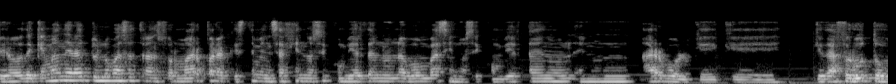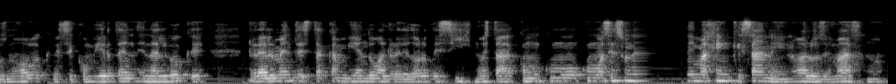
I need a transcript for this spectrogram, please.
Pero de qué manera tú lo vas a transformar para que este mensaje no se convierta en una bomba, sino se convierta en un, árbol que, que, que, da frutos, ¿no? Que se convierta en, en, algo que realmente está cambiando alrededor de sí, ¿no? Está, ¿cómo, cómo, cómo haces una imagen que sane ¿no? a los demás. ¿no?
